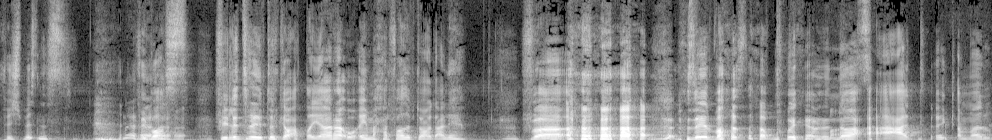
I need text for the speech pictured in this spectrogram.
فيش business في باص. في literally بتركب على الطيارة وأي محل فاضي بتقعد عليه. ف زي الباص. أبويا من النوع قعد هيك عمال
